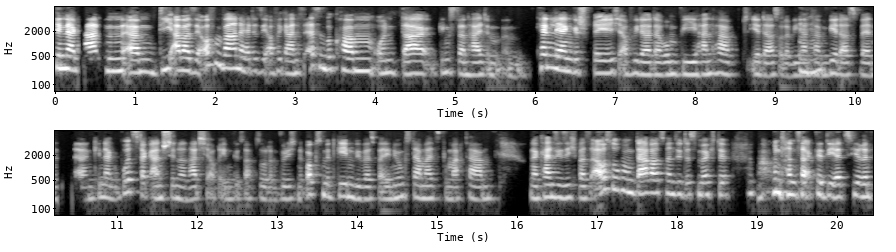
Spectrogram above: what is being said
Kindergarten, ähm, die aber sehr offen waren. Da hätte sie auch veganes Essen bekommen. Und da ging es dann halt im, im Kennenlerngespräch auch wieder darum, wie handhabt ihr das oder wie mhm. handhaben wir das, wenn ein Kindergeburtstag ansteht. Und dann hatte ich auch eben gesagt, so, dann würde ich eine Box mitgeben, wie wir es bei den Jungs damals gemacht haben. dann kann sie sich was aussuchen daraus, wenn sie das möchte. Und dann sagte die Erzieherin,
